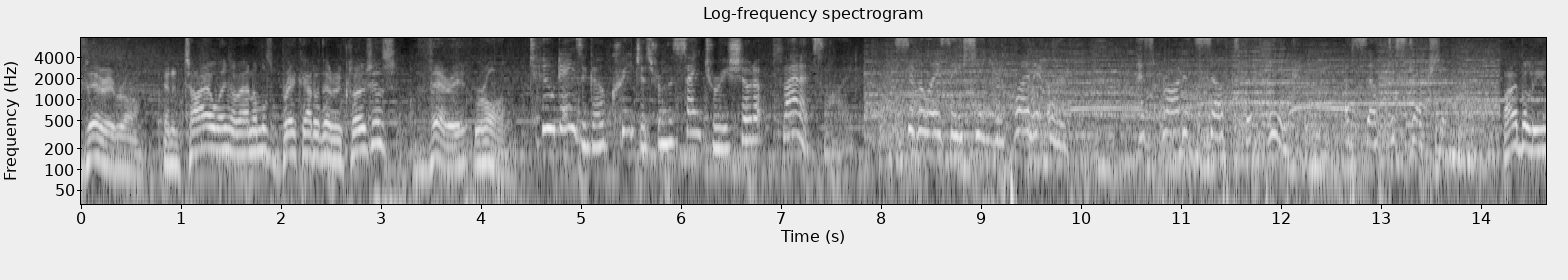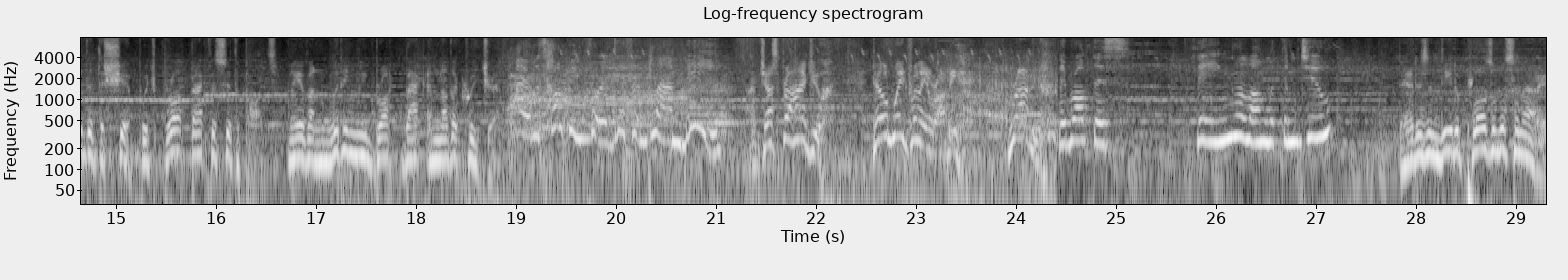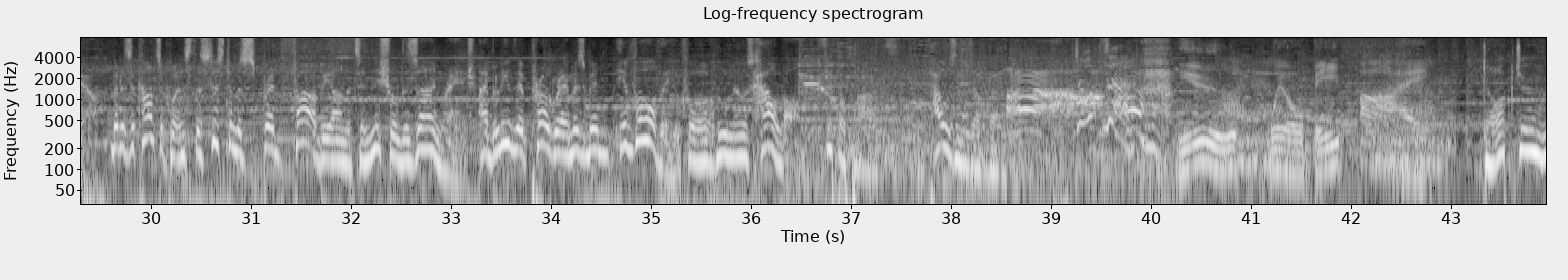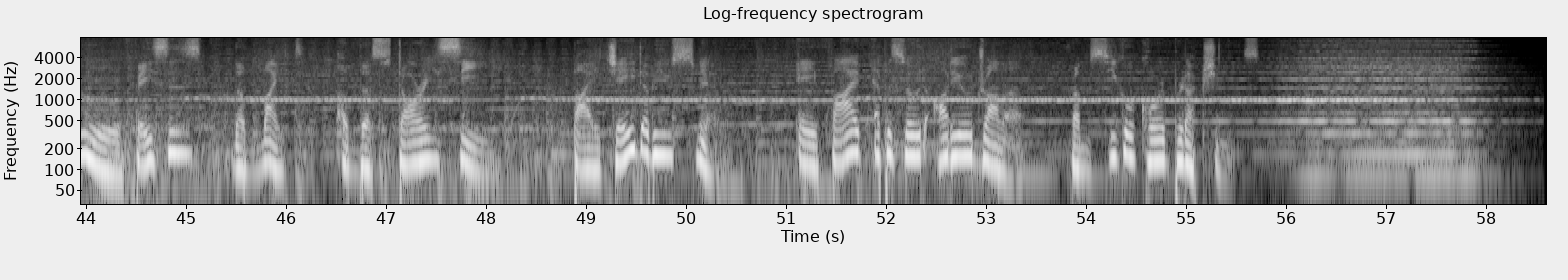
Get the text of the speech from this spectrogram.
Very wrong. An entire wing of animals break out of their enclosures? Very wrong. Two days ago, creatures from the sanctuary showed up planetside. Civilization on planet Earth has brought itself to the brink of self-destruction. I believe that the ship which brought back the Scythopods may have unwittingly brought back another creature. I was hoping for a different plan B. I'm just behind you. Don't wait for me, Robbie. Run! They brought this thing along with them too? That is indeed a plausible scenario. But as a consequence, the system has spread far beyond its initial design range. I believe their program has been evolving for who knows how long. Scythopods. Thousands of them. Doctor! You will be I. Doctor Who faces the might of the Starry Sea by J.W. Smith, a five episode audio drama from Seagull Cord Productions.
